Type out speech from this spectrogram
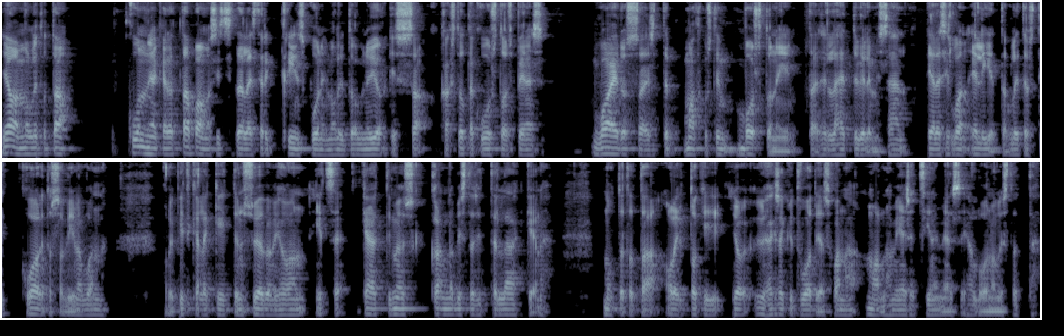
Joo, me oli tota, kunnia käydä tapaamassa sitä Lester Greenspoonin. Mä olin tuolla New Yorkissa 2016 pienessä vaihdossa ja sitten matkustin Bostoniin tai sen lähettyville, missä hän vielä silloin eli, että oli tietysti kuoli tuossa viime vuonna. Oli pitkälle kehittynyt syöpä, johon itse käytti myös kannabista sitten lääkkeenä. Mutta tota, oli toki jo 90-vuotias vanha, vanha mies, että siinä mielessä ihan luonnollista, että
